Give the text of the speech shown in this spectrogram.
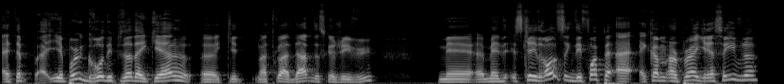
elle était- il y a pas eu gros d'épisodes avec elle, euh, qui est, en tout cas à date de ce que j'ai vu. Mais, euh, mais ce qui est drôle, c'est que des fois, elle, est comme un peu agressive, là.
